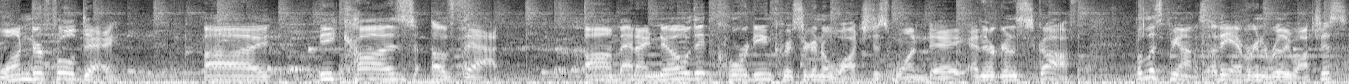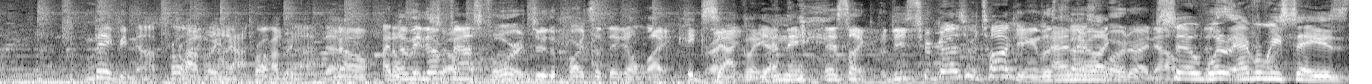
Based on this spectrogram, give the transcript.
wonderful day uh, because of that. Um, and I know that Cordy and Chris are going to watch this one day and they're going to scoff. But let's be honest, are they ever going to really watch this? Maybe not. Probably, Probably not. not, Probably, probably not. not. No, No, I don't I mean, think they're so. fast forward through the parts that they don't like. right? Exactly, Yeah. and they- it's like these two guys were talking. Let's and fast they're like, forward right now. so This whatever we say is.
